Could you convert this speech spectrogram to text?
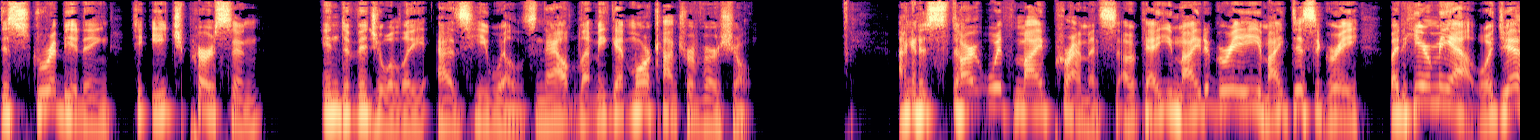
distributing to each person individually as he wills. Now, let me get more controversial. I'm going to start with my premise, okay? You might agree, you might disagree, but hear me out, would you?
